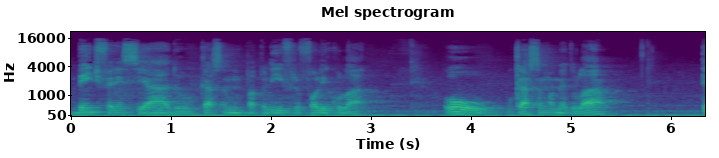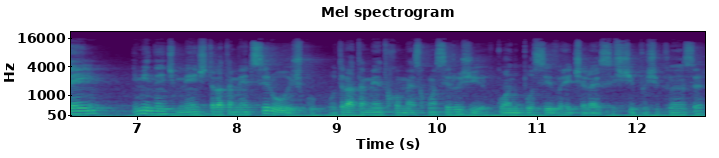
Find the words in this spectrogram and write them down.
bem diferenciado, carcinoma papilífero folicular ou o carcinoma medular, tem iminentemente tratamento cirúrgico. O tratamento começa com a cirurgia. Quando possível retirar esses tipos de câncer,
